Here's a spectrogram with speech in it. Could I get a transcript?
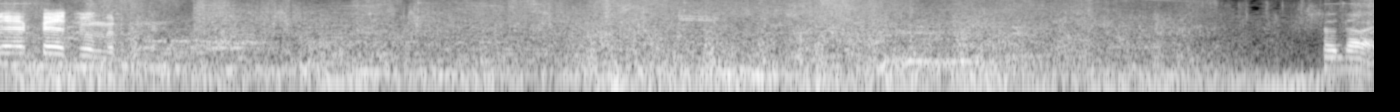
Я опять умер. Все, давай.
